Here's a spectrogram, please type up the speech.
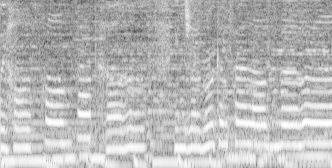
為何放不下？現在我更快樂嗎？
